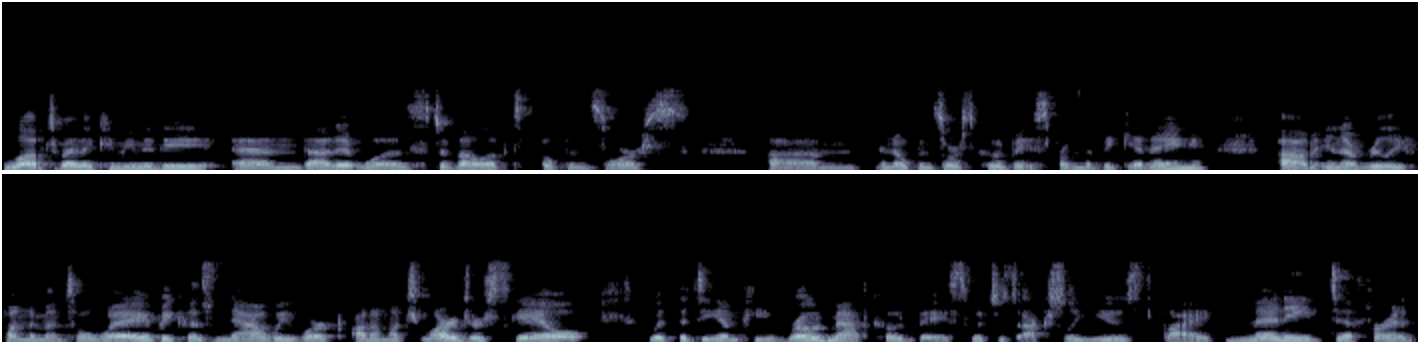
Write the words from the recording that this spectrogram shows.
loved by the community and that it was developed open source um, an open source code base from the beginning um, in a really fundamental way because now we work on a much larger scale with the DMP roadmap code base, which is actually used by many different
